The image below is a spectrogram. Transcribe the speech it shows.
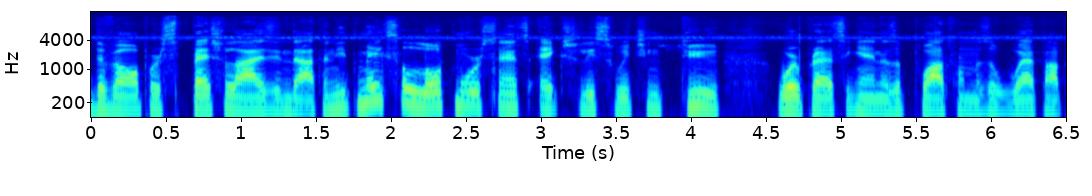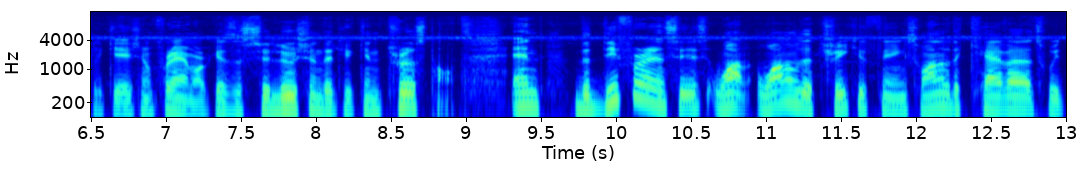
developers specialize in that and it makes a lot more sense actually switching to WordPress again as a platform, as a web application framework, as a solution that you can trust on. And the difference is one, one of the tricky things, one of the caveats with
